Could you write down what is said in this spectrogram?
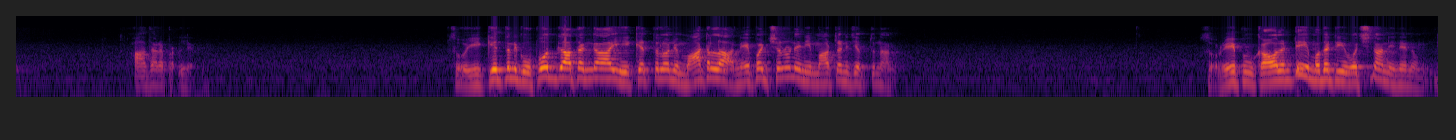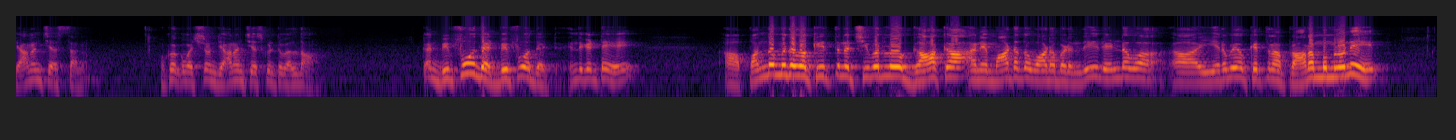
ఆధారపడలేవు. సో ఈ కీర్తనకు ఉపోద్ఘాతంగా ఈ కీర్తనలోని మాటల నేపథ్యంలో నేను ఈ మాటలని చెప్తున్నాను. సో రేపు కావాలంటే మొదటి వచనాన్ని నేను ధ్యానం చేస్తాను. ఒక్కొక్క వచనం ధ్యానం చేసుకుంటూ వెళ్దాం. కానీ బిఫోర్ దట్ బిఫోర్ దట్ ఎందుకంటే పంతొమ్మిదవ కీర్తన చివరిలో గాక అనే మాటతో వాడబడింది. రెండవ ఆ, ఇరవయవ కీర్తన ప్రారంభంలోనే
